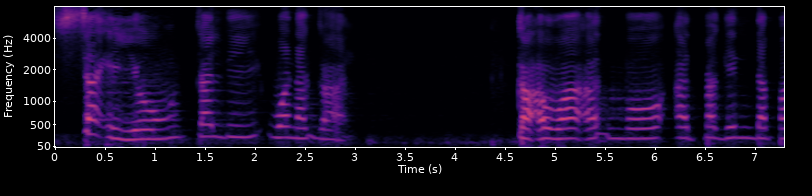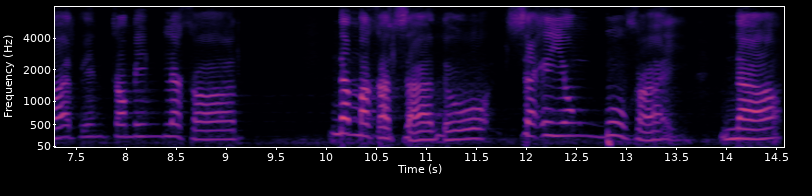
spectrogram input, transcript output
sa iyong kaliwanagan. Kaawaan mo at pagindapatin kaming lakat na makasalo sa iyong buhay na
